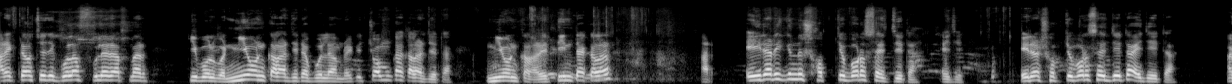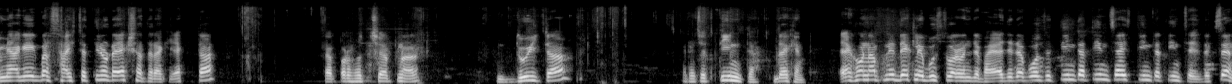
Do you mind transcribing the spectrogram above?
আরেকটা হচ্ছে যে গোলাপ ফুলের আপনার, কি বলব নিয়ন কালার যেটা বলে আমরা, একটু চমকা কালার যেটা নিয়ন কালার এই তিনটা কালার আর এইটারই কিন্তু সবচেয়ে বড় সাইজ যেটা, এই যে, এটার সবচেয়ে বড় সাইজ যেটা, এই যে এটা। আমি আগে একবার সাইজটা তিনটা একসাথে রাখি, একটা, তারপর হচ্ছে আপনার দুইটা, এটা হচ্ছে তিনটা, দেখেন। এখন আপনি দেখলে বুঝতে পারবেন যে ভাইয়া যেটা বলছে, তিনটা তিন সাইজ তিনটা তিন সাইজ দেখছেন?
